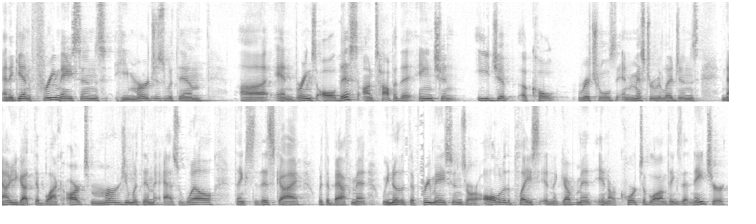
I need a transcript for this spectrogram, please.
And again, Freemasons, he merges with them uh, and brings all this on top of the ancient Egypt occult rituals and mystery religions. Now you got the black arts merging with them as well, thanks to this guy with the Baphomet. We know that the Freemasons are all over the place in the government, in our courts of law, and things of that nature.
